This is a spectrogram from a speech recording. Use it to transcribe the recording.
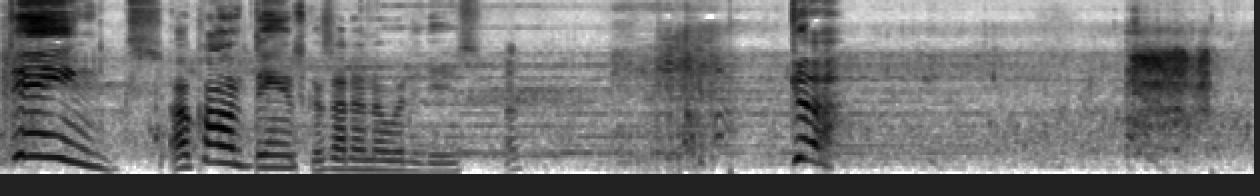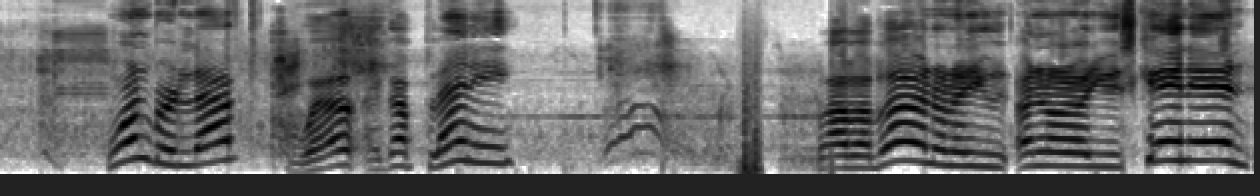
Things! I'll call them things because I don't know what it is. Gah! One bird left. Well, I got plenty. Blah blah blah. I don't know use. I don't know to use Kanan.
